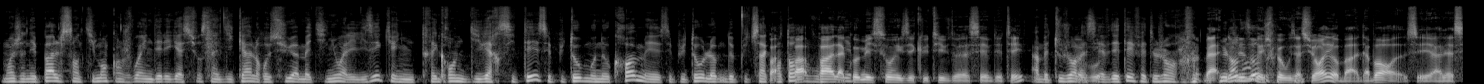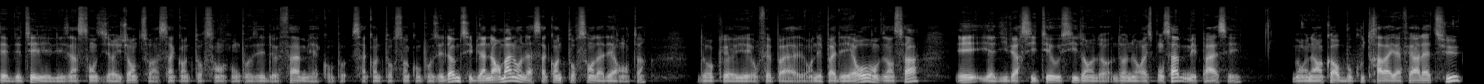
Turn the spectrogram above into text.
moi, je n'ai pas le sentiment, quand je vois une délégation syndicale reçue à Matignon, à l'Élysée, qu'il y a une très grande diversité. C'est plutôt monochrome et c'est plutôt l'homme de plus de 50 ans. Pas, la commission exécutive de la CFDT. Ah, ben toujours, la CFDT fait toujours. Bah, non, non, mais je peux vous assurer. Oh, bah, D'abord, c'est à la CFDT, les, instances dirigeantes sont à 50% composées de femmes et à 50% composées d'hommes. C'est bien normal, on a 50% d'adhérentes. Hein. Donc euh, on fait pas, on n'est pas des héros en faisant ça. Et il y a diversité aussi dans, nos responsables, mais pas assez. Mais on a encore beaucoup de travail à faire là-dessus.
